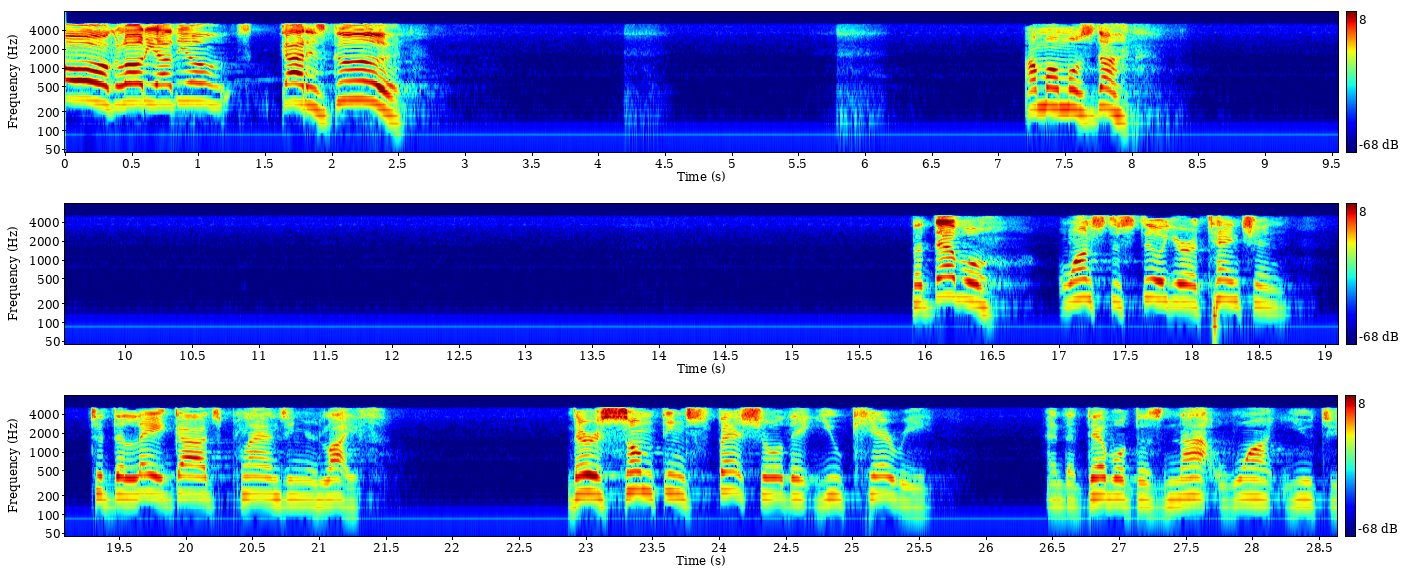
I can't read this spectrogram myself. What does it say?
Oh, gloria a Dios. God is good. I'm almost done. The devil wants to steal your attention to delay God's plans in your life. There is something special that you carry and the devil does not want you to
